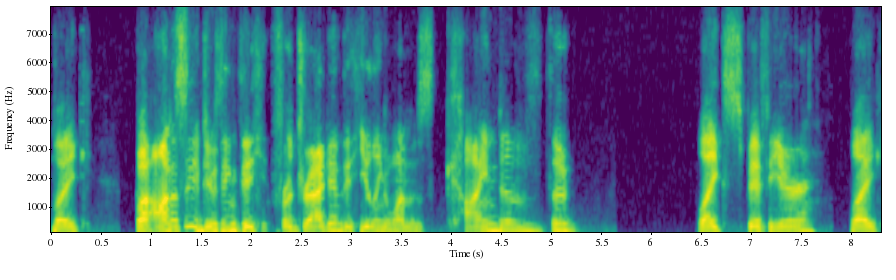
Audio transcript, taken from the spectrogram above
Like, but honestly, I do think the for dragon the healing one was kind of the like spiffier. Like,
